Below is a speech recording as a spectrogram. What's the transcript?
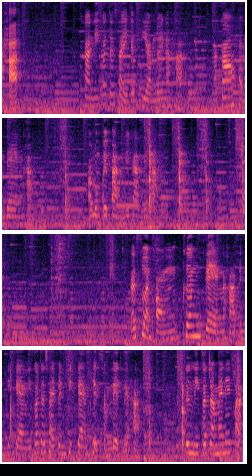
นะคะค่ะนี่ก็จะใส่กระเทียมด้วยนะคะ แล้วก็หอมแดงค่ะ เอาลงไปปั่นด้วยกันเลยค่ะ และส่วนของเครื่องแกงนะคะ เป็นพริกแกงนี้ก็จะใช้เป็นพริกแกงเผ็ดสำเร็จเลยค่ะ ซึ่งนิกก็จะไม่ได้ปั่น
